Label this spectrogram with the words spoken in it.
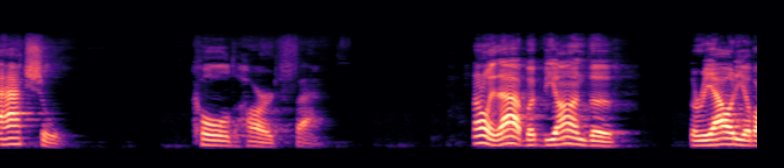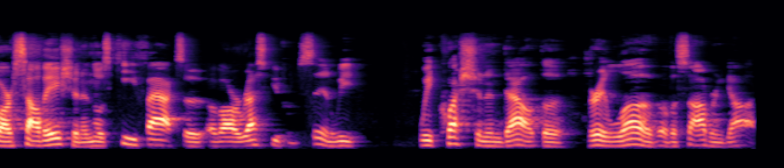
actually cold, hard fact? Not only that, but beyond the, the reality of our salvation and those key facts of, of our rescue from sin, we, we question and doubt the very love of a sovereign God.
